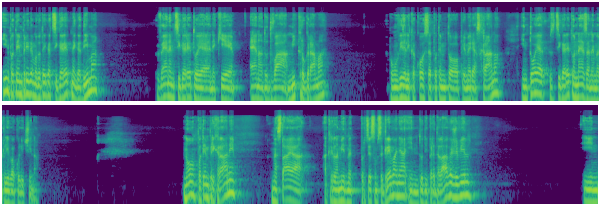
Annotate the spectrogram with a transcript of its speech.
In potem pridemo do tega cigaretnega dima. V enem cigaretu je nekje 1 do 2 mikrograma bomo videli, kako se potem to primerja s hrano. In to je za cigareto nezanemrljiva količina. No, potem pri hrani nastaja akrilamid med procesom segrevanja in tudi predelave živil. In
